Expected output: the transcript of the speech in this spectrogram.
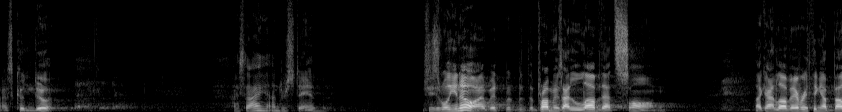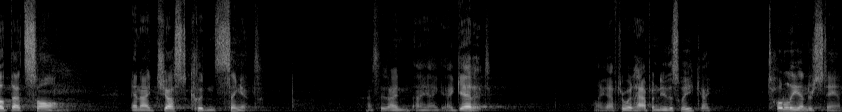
I just couldn't do it. I said, I understand. She said, Well, you know, I, but, but the problem is I love that song. Like, I love everything about that song, and I just couldn't sing it. I said, I, I, I get it. Like, after what happened to you this week, I totally understand.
